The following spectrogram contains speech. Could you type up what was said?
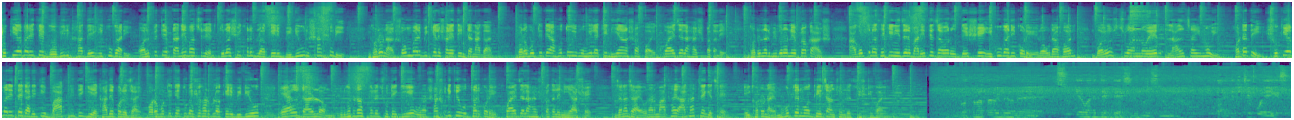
সকিয়াবাড়িতে গভীর খাদে ইকু গাড়ি অল্পেতে প্রাণে বাঁচলেন তুলাশিখর ব্লকের বিডিউর শাশুড়ি। ঘটনা সোমবার বিকেল সাড়ে তিনটা নাগাদ। পরবর্তীতে আহত ওই মহিলাকে নিয়ে আসা হয় খোয়াই জেলা হাসপাতালে। ঘটনার বিবরণে প্রকাশ আগরতলা থেকে নিজের বাড়িতে যাওয়ার উদ্দেশ্যে ইকু গাড়ি করে রওনা হন বয়স চুয়ান্ন এর লালচাই মুই। হঠাৎই সুকিয়া বাড়িতে গাড়িটি বাঁক নিতে গিয়ে খাদে পড়ে যায়। পরবর্তীতে তুলাশিখর ব্লকের বিডিও এল ডার্লং দুর্ঘটনাস্থলে ছুটে গিয়ে ওনার শাশুড়িকে উদ্ধার করে খোয়াই জেলা হাসপাতালে নিয়ে আসে। জানা যায়, ওনার মাথায় আঘাত লেগেছে। এই ঘটনায় মুহূর্তের মধ্যেই চাঞ্চল্যের সৃষ্টি হয়। ঘটনাটা হইলে মানে সুকিয়া বাড়িতে একটা অ্যাক্সিডেন্ট হয়েছিল নিচে পড়ে গেছে।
